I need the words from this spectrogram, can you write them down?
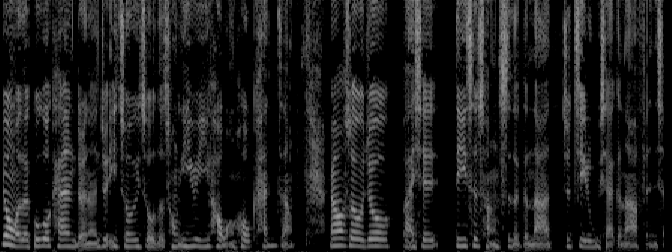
用我的 Google Calendar 呢，就一周一周的从一月一号往后看这样，然后所以我就把一些第一次尝试的跟大家就记录下来跟大家分享，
